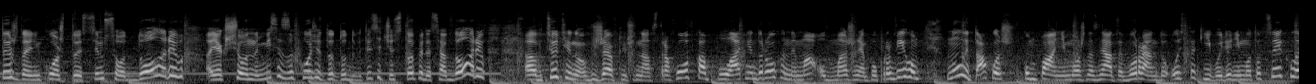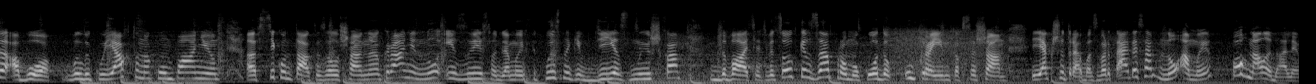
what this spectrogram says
Тиждень коштує 700 доларів. А якщо на місяць захочете, то 2150 доларів. Е, В цю ціну вже включена страховка, платні дороги, нема обмеження по пробігу. Ну і також в компанії можна зняти в оренду ось такі водяні мотоцикли або велику яхту на компанію. Е, Всі контакти залишаю на екрані. Ну і звісно, для моїх підписників діє знижка 20% за промокодом Українка в США. Якщо треба, звертайтеся. Ну а ми погнали далі.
